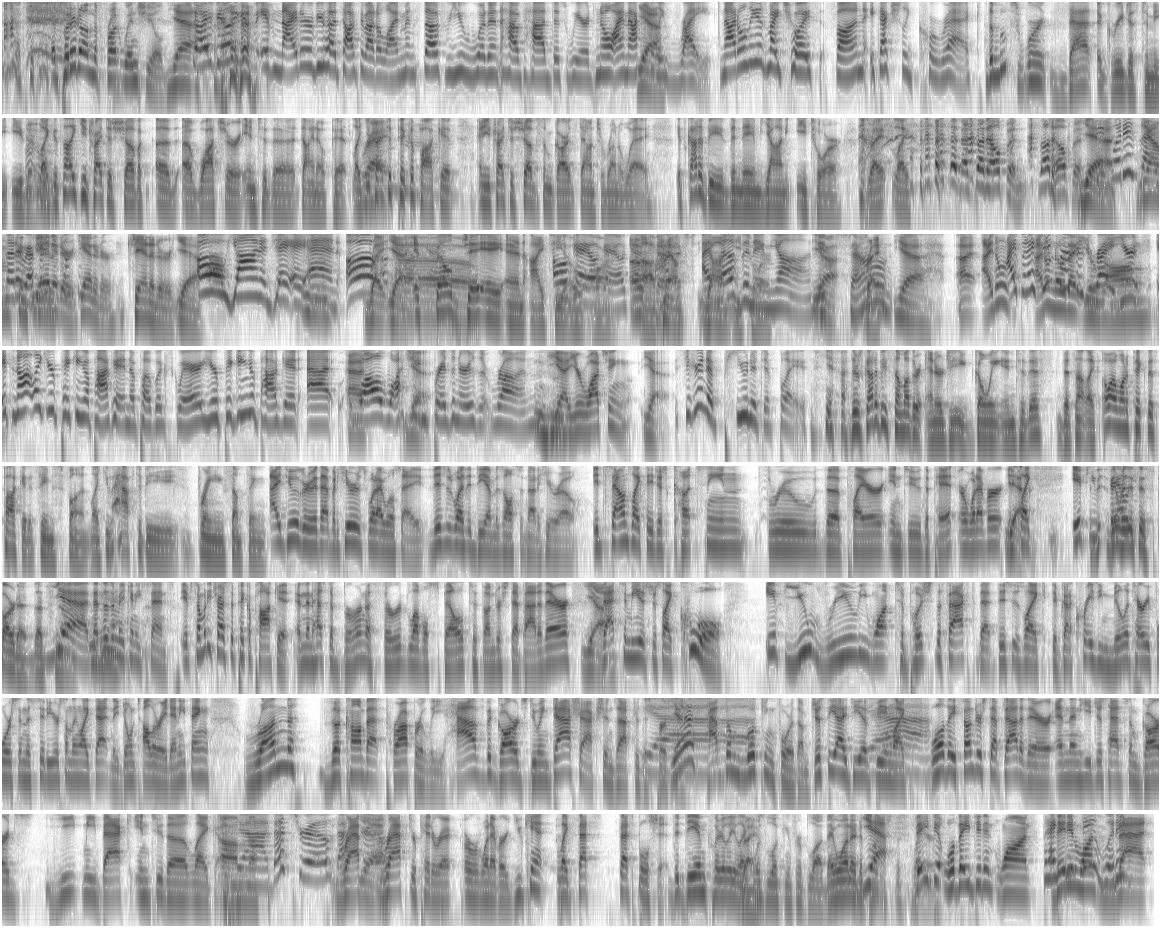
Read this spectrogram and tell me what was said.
and put it on the front windshield. Yeah. So I feel like if, if neither of you had talked about alignment stuff, you wouldn't have had this weird. No, I'm actually Yeah. right. Not only is my choice fun, it's actually correct. The moves weren't that egregious to me either. Like it's not like you tried to shove a, a, a watcher into the dino pit. Like you Right. tried to pick a pocket and you tried to shove some guards down to run away. It's got to be the name Jan Itor, right? Like That's not helping. It's not helping. yeah, What is that? Yeah, Is that a reference? Janitor, janitor. janitor. Yeah. Oh, Jan, J A N. Oh, Right, yeah. It's spelled J A N I T O R. Okay, okay, okay. Uh, Okay. pronounced Jan I love the name Jan. Yeah. It sounds Right. yeah. I, I don't I, but I think don't know Murph that is you're right. wrong. You're, it's not like you're picking a pocket in a public square. You're picking a pocket at, At- while watching yeah. prisoners run. Mm-hmm. yeah, you're watching yeah. So you're in a punitive place. Yeah. There's got to be some other energy going into this that's not like, oh, I want to pick this pocket. It seems fun. Like you have to be bringing something. I do agree with that, but here's what I will say. This is why the DM is also not a hero. It sounds like they just cut scene through the player into the pit or whatever. It's Yeah. like if you Th- fail, this is Sparta. That's yeah, not- that doesn't make any sense. If somebody tries to pick a pocket and then has to burn a third level spell to thunderstep out of there, Yeah. that to me is just like cool. If you really want to push the fact that this is like they've got a crazy military force in the city or something like that and they don't tolerate anything, run the combat properly. Have the guards doing dash actions after this person. Yeah. Have them looking for them. Just the idea of being like, well, they thunder stepped out of there and then he just had some guards yeet me back into the like um yeah, that's true. That's rap- true. Yeah. raptor pit or, or whatever. You can't like that's that's bullshit. The DM clearly like Right. was looking for blood. They wanted to yeah, punish this player. they did. Well, they didn't want. But I they think didn't they want wouldn't- that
